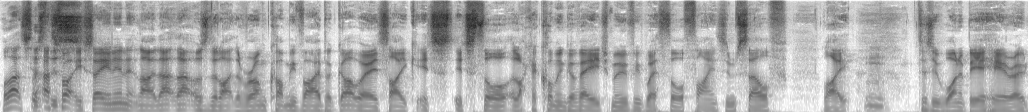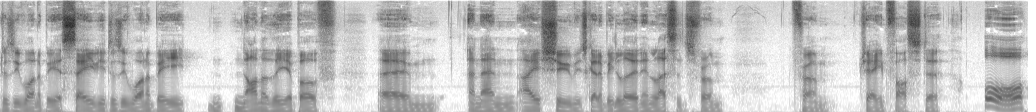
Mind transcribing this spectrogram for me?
Well, that's that's there's- what he's saying, isn't it? Like that that was the like the rom commy vibe I got, where it's like it's it's Thor like a coming of age movie where Thor finds himself. Like, Mm. does he want to be a hero? Does he want to be a savior? Does he want to be none of the above? Um, and then I assume he's going to be learning lessons from from Jane Foster, or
